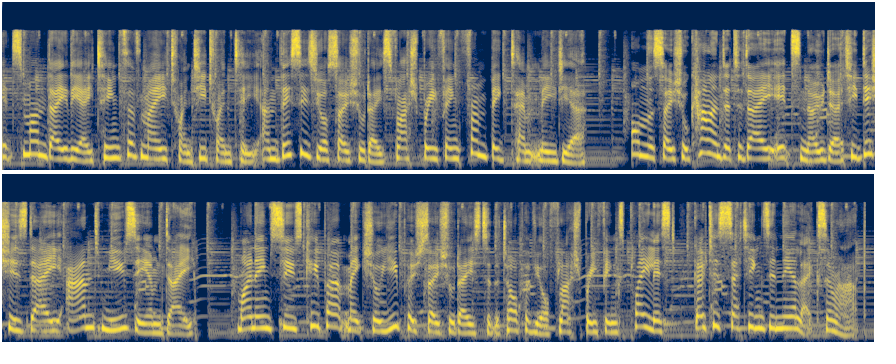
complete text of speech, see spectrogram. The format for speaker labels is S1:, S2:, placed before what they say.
S1: It's Monday, the 18th of May 2020, and this is your Social Days flash briefing from Big Tent Media. On the social calendar today, it's No Dirty Dishes Day and Museum Day. My name's Suze Cooper. Make sure you push Social Days to the top of your flash briefings playlist. Go to settings in the Alexa app.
